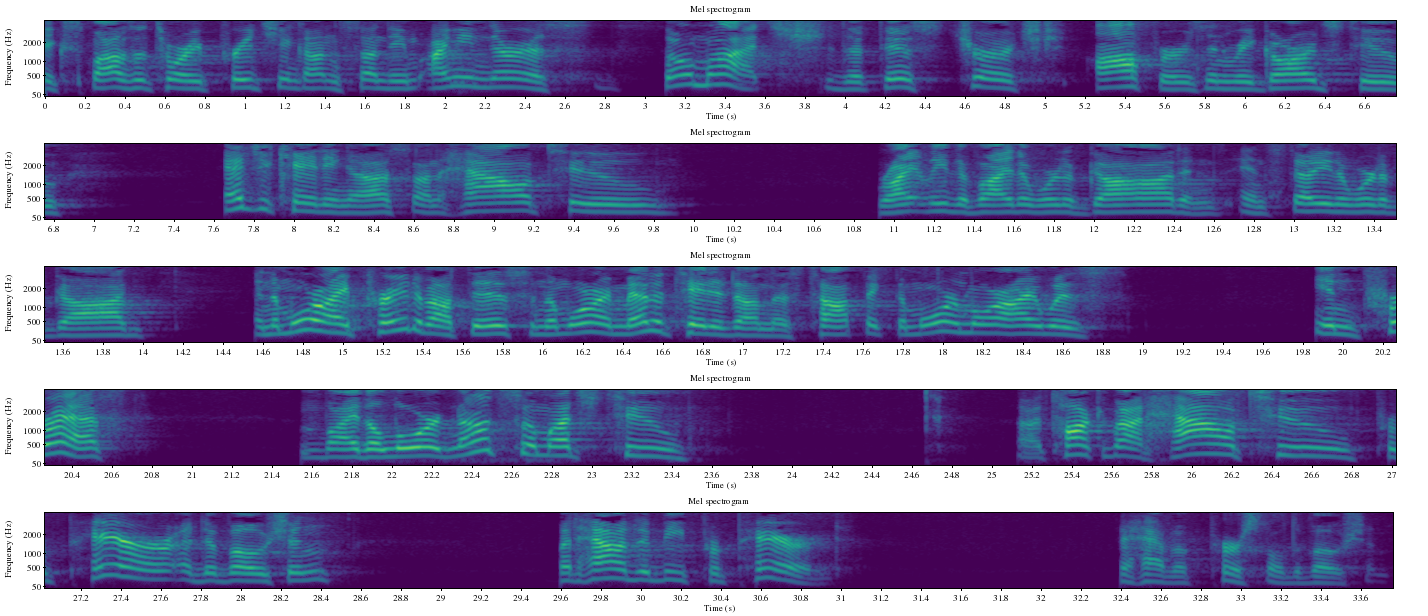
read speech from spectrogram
expository preaching on Sunday. I mean, there is so much that this church offers in regards to educating us on how to rightly divide the Word of God and, and study the Word of God. And the more I prayed about this and the more I meditated on this topic, the more and more I was impressed by the Lord, not so much to uh, talk about how to prepare a devotion, but how to be prepared to have a personal devotion.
